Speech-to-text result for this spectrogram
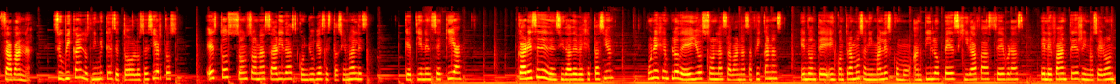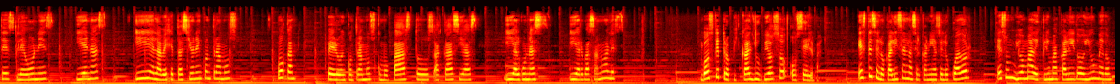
Sabana. Se ubica en los límites de todos los desiertos. Estos son zonas áridas con lluvias estacionales, que tienen sequía. Carece de densidad de vegetación. Un ejemplo de ellos son las sabanas africanas, en donde encontramos animales como antílopes, jirafas, cebras, elefantes, rinocerontes, leones, hienas y en la vegetación encontramos poca, pero encontramos como pastos, acacias y algunas hierbas anuales. Bosque tropical lluvioso o selva. Este se localiza en las cercanías del Ecuador. Es un bioma de clima cálido y húmedo,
